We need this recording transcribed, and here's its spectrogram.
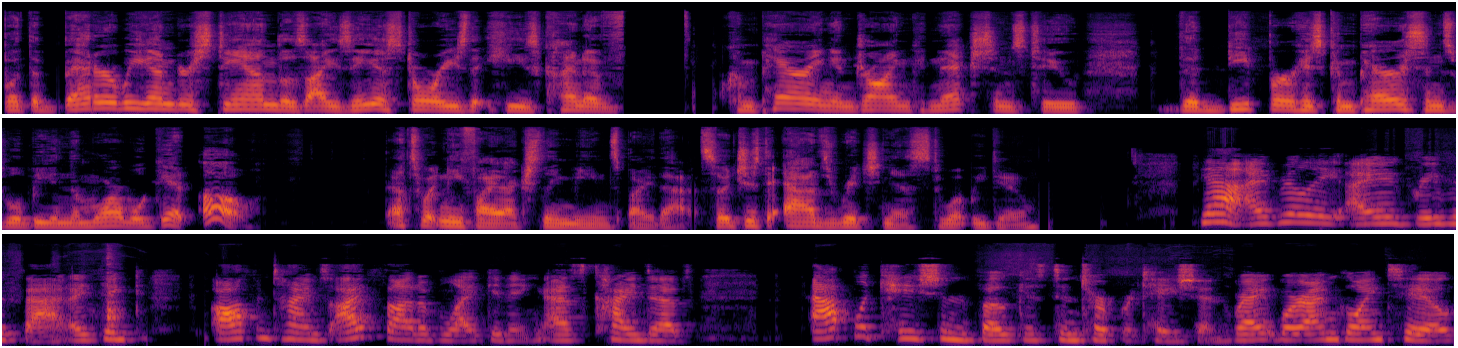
But the better we understand those Isaiah stories that he's kind of comparing and drawing connections to, the deeper his comparisons will be and the more we'll get, oh, that's what Nephi actually means by that. So it just adds richness to what we do. Yeah, I really I agree with that. I think oftentimes I've thought of likening as kind of application focused interpretation, right? Where I'm going to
